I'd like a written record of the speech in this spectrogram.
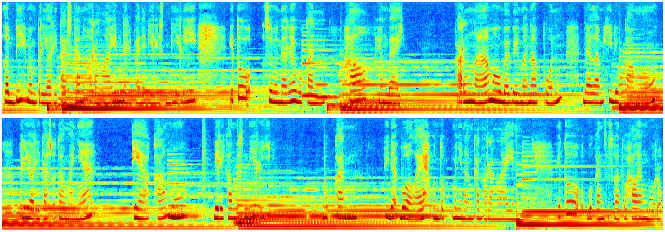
Lebih memprioritaskan orang lain daripada diri sendiri itu sebenarnya bukan hal yang baik. Karena mau bagaimanapun dalam hidup kamu, prioritas utamanya ya kamu, diri kamu sendiri. Bukan tidak boleh untuk menyenangkan orang lain. Itu bukan sesuatu hal yang buruk.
